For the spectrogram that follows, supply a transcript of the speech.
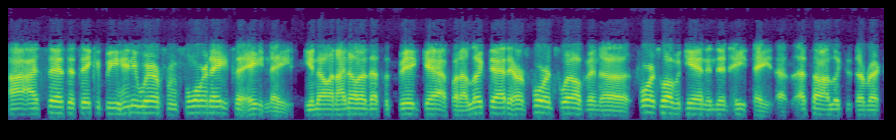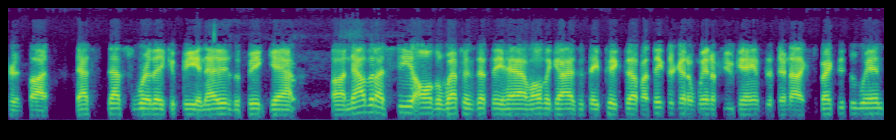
I said that they could be anywhere from four and eight to eight and eight. You know, and I know that that's a big gap, but I looked at it, or four and twelve, and uh, four and twelve again, and then eight and eight. That's how I looked at their record and thought that's that's where they could be, and that is a big gap. Uh, now that I see all the weapons that they have, all the guys that they picked up, I think they're going to win a few games that they're not expected to win.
